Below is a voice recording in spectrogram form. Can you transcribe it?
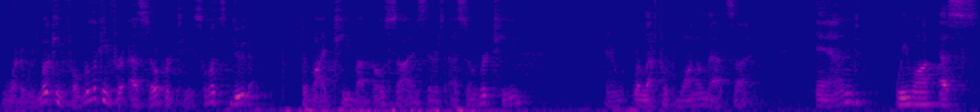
What are we looking for? We're looking for s over t. So let's do that. Divide t by both sides. There's s over t. And we're left with 1 on that side. And we want s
